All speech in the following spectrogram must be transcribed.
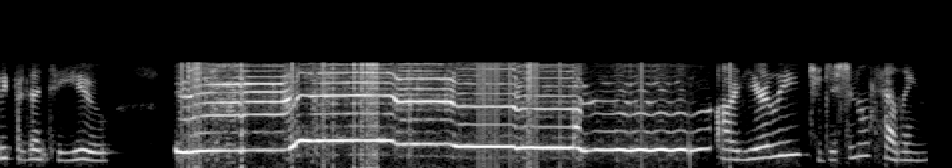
We present to you. Our yearly traditional telling.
